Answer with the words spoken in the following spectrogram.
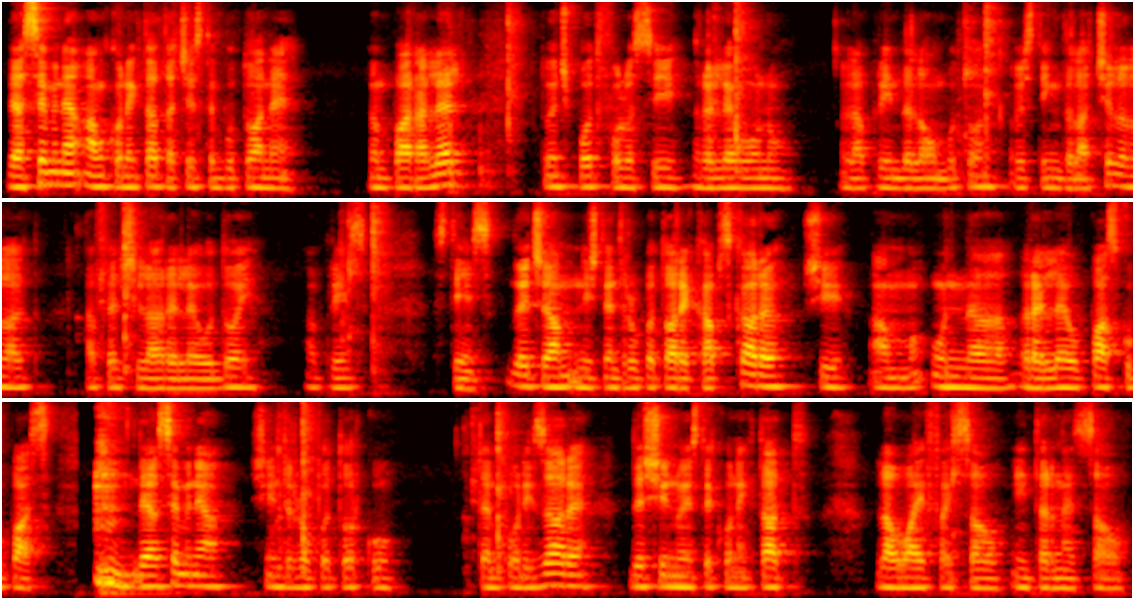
De asemenea, am conectat aceste butoane în paralel, atunci pot folosi releu 1 îl aprind de la un buton, îl sting de la celălalt, la fel și la releu 2, aprins, stins. Deci am niște întrerupătoare cap-scară și am un uh, releu pas cu pas. De asemenea și întrerupător cu temporizare, deși nu este conectat la Wi-Fi sau internet sau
